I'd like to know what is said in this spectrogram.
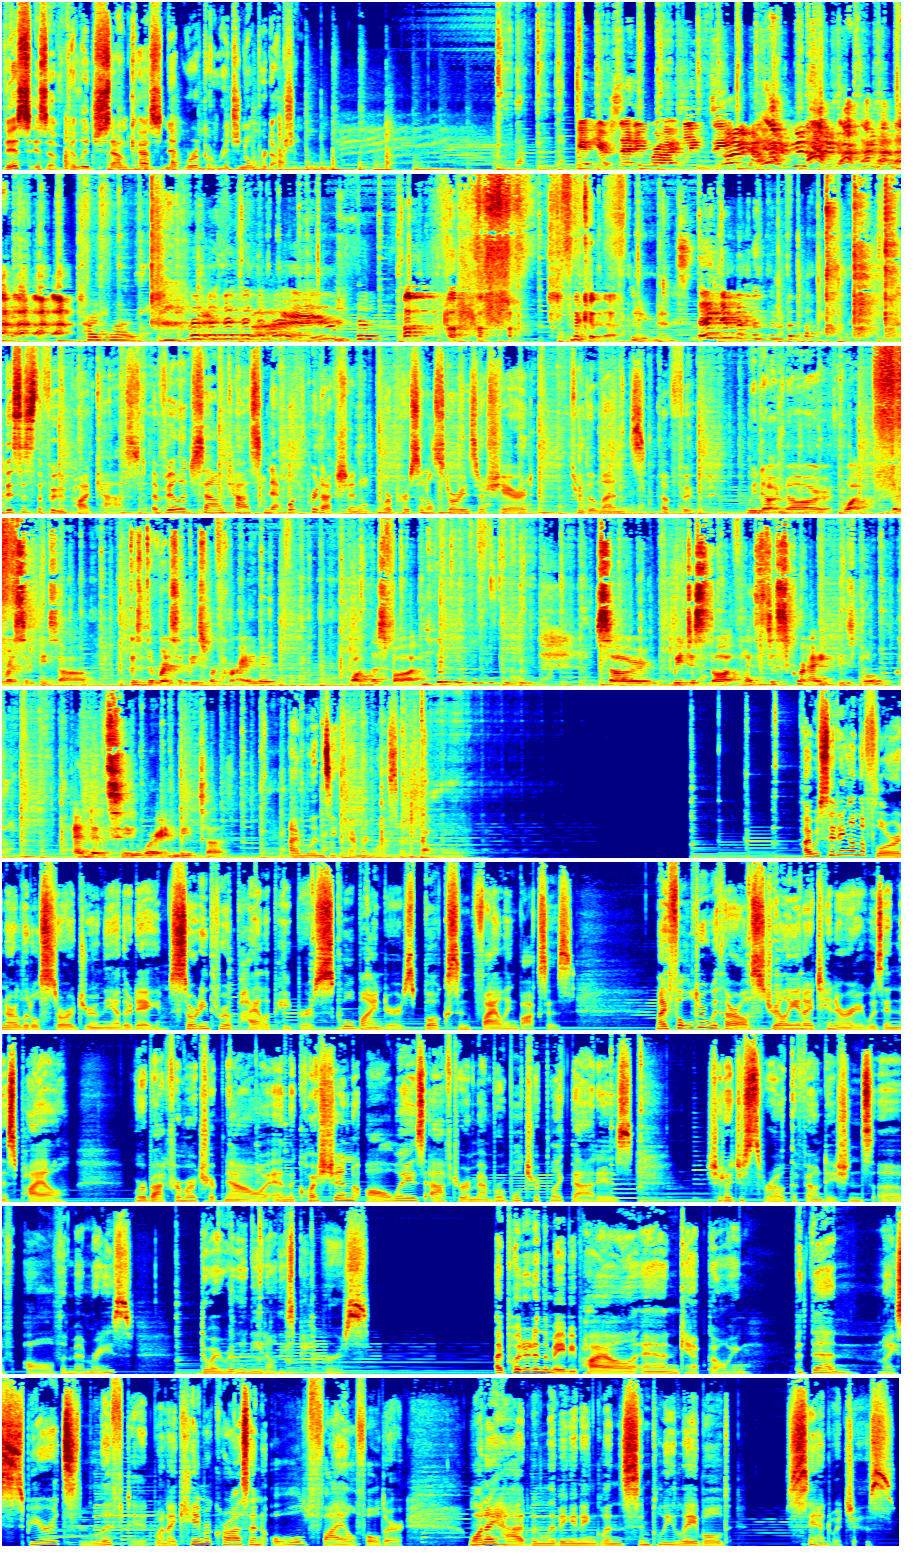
This is a Village Soundcast Network original production. Get your setting right, Lindsay. I know. High five. Look at that. This is the Food Podcast, a Village Soundcast network production where personal stories are shared through the lens of food. We don't know what the recipes are because the recipes were created on the spot. so we just thought, let's just create this book and let's see where it leads us. I'm Lindsay Cameron Wilson. I was sitting on the floor in our little storage room the other day, sorting through a pile of papers, school binders, books, and filing boxes. My folder with our Australian itinerary was in this pile. We're back from our trip now, and the question always after a memorable trip like that is should I just throw out the foundations of all the memories? Do I really need all these papers? I put it in the maybe pile and kept going. But then my spirits lifted when I came across an old file folder, one I had when living in England, simply labeled sandwiches.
